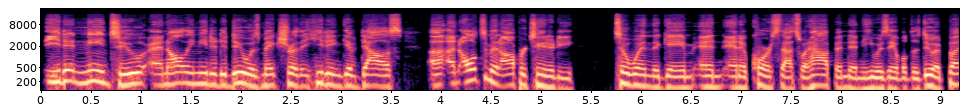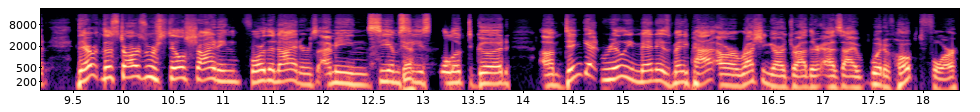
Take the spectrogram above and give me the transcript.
he didn't need to, and all he needed to do was make sure that he didn't give Dallas uh, an ultimate opportunity to win the game. And and of course that's what happened, and he was able to do it. But there the stars were still shining for the Niners. I mean, CMC yeah. still looked good. Um, didn't get really many as many pat or rushing yards rather as I would have hoped for.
